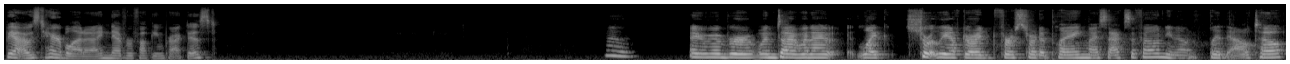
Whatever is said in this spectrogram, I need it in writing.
But yeah, I was terrible at it. I never fucking practiced. I remember one time when I like shortly after I first started playing my saxophone, you know, played the alto.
